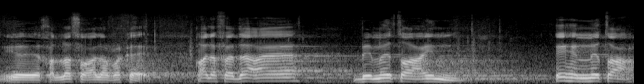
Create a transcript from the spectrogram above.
يخلصوا على الركائب. قال فدعا بمطع. إيه النطع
